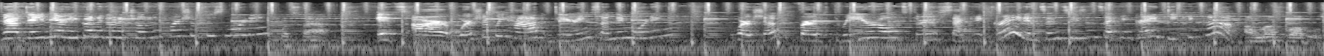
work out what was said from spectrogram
Now, Davy, are you going to go to children's worship this morning? What's that? It's our worship we have during Sunday morning worship for three-year-olds through second grade. And since he's in second grade, he can come. I love bubbles.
